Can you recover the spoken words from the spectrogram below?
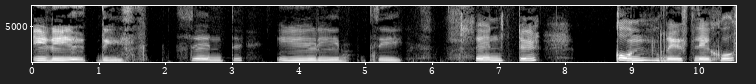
iridiscente iridiscente con reflejos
